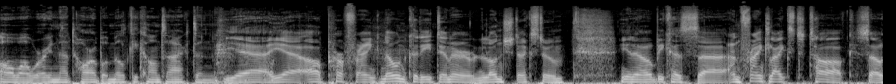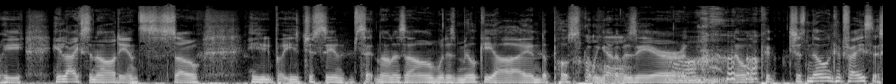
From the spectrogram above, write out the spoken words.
Oh, while wearing that horrible milky contact and yeah, yeah. Oh, poor Frank. No one could eat dinner or lunch next to him, you know, because uh, and Frank likes to talk, so he he likes an audience. So he, but you just see him sitting on his own with his milky eye and the pus coming out of his ear, and no one could just no one could face it.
